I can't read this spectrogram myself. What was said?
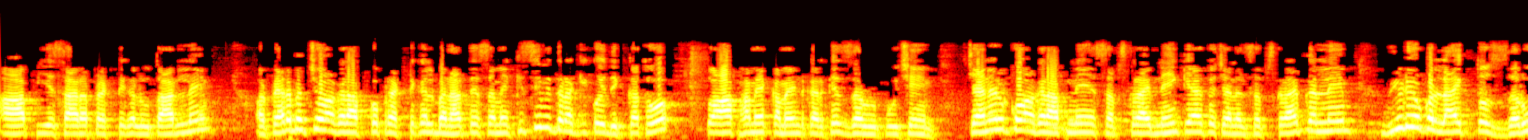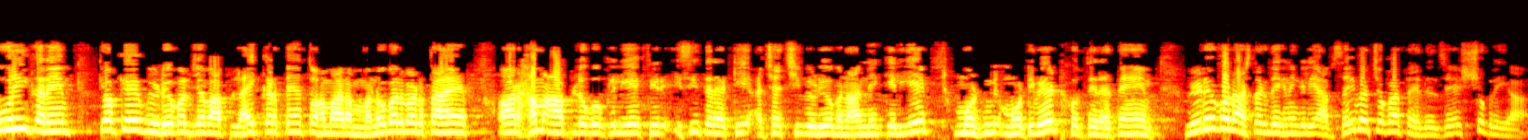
आप ये सारा प्रैक्टिकल उतार लें। और प्यारे बच्चों, अगर आपको प्रैक्टिकल बनाते समय किसी भी तरह की कोई दिक्कत हो तो आप हमें कमेंट करके ज़रूर पूछें। चैनल को अगर आपने सब्सक्राइब नहीं किया है तो चैनल सब्सक्राइब कर लें। वीडियो को लाइक तो ज़रूर ही करें, क्योंकि वीडियो को जब आप लाइक करते हैं तो हमारा मनोबल बढ़ता है और हम आप लोगों के लिए फिर इसी तरह की अच्छी अच्छी वीडियो बनाने के लिए मोटिवेट होते रहते हैं। वीडियो को लास्ट तक देखने के लिए आप सभी बच्चों का तहदिल से शुक्रिया।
